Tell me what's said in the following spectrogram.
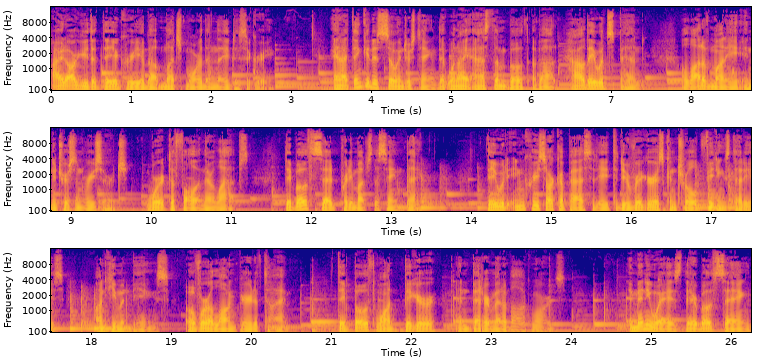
I'd argue that they agree about much more than they disagree. And I think it is so interesting that when I asked them both about how they would spend a lot of money in nutrition research were it to fall in their laps, they both said pretty much the same thing. they would increase our capacity to do rigorous controlled feeding studies on human beings over a long period of time. They both want bigger and better metabolic wards. In many ways, they are both saying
